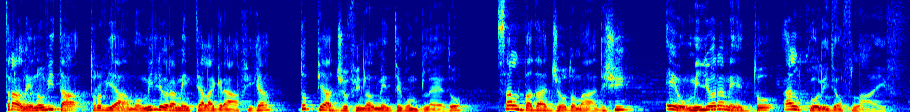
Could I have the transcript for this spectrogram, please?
Tra le novità troviamo miglioramenti alla grafica, doppiaggio finalmente completo, salvataggi automatici e un miglioramento al quality of life.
